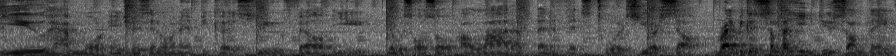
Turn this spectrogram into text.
you have more interest in on it because you felt you there was also a lot of benefits towards yourself, right? Because sometimes you do something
